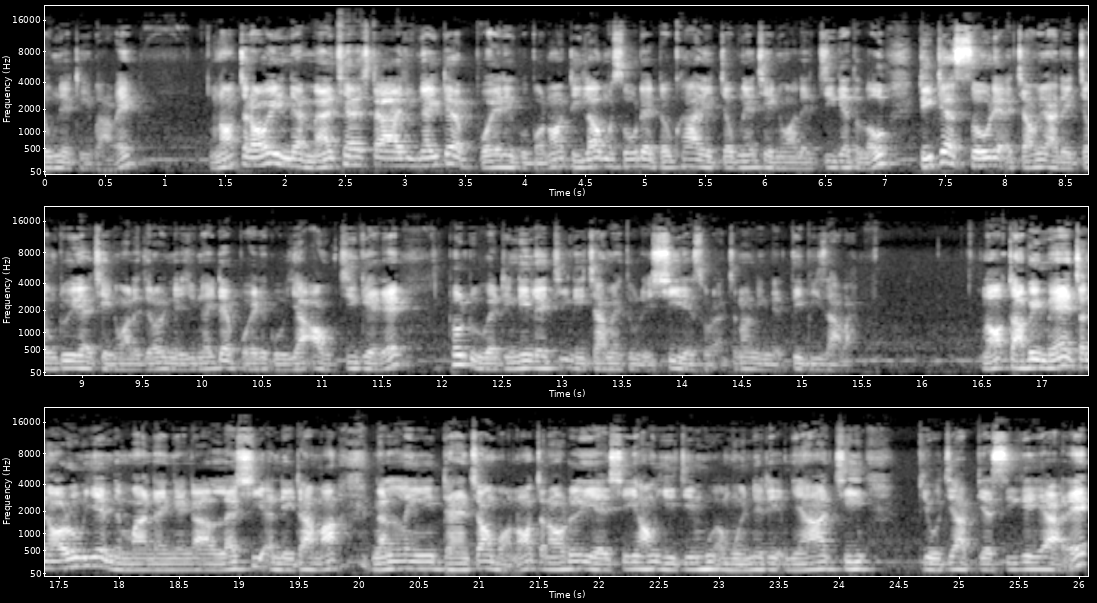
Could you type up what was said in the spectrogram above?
ဒုနေတီပါပဲ เนาะကျွန်တော်တို့အနေနဲ့ Manchester United ပွဲတွေကိုပေါ့เนาะဒီလောက်မဆိုးတဲ့ဒုက္ခတွေကြုံတဲ့အချိန်တုန်းကလည်းကြီးခဲ့သလိုဒီတက်ဆိုးတဲ့အကြောင်းအရာတွေကြုံတွေ့တဲ့အချိန်တုန်းကလည်းကျွန်တော်တို့အနေနဲ့ United ပွဲတွေကိုရအောင်ကြီးခဲ့တယ်ထို့တူပဲဒီနေ့လည်းကြီးနေကြမဲ့သူတွေရှိရဲဆိုတာကျွန်တော်အနေနဲ့သိပြီးသားပါเนาะဒါပေမဲ့ကျွန်တော်တို့ရဲ့မြန်မာနိုင်ငံကလက်ရှိအနေအထားမှာငလင်ဒဏ်ကြောင့်ပေါ့เนาะကျွန်တော်တို့ရဲ့ရှေးဟောင်းရည်ကြီးမှုအမွေနှစ်တွေအများကြီး ပြိုကျပျက်စီးခဲ့ရတယ်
